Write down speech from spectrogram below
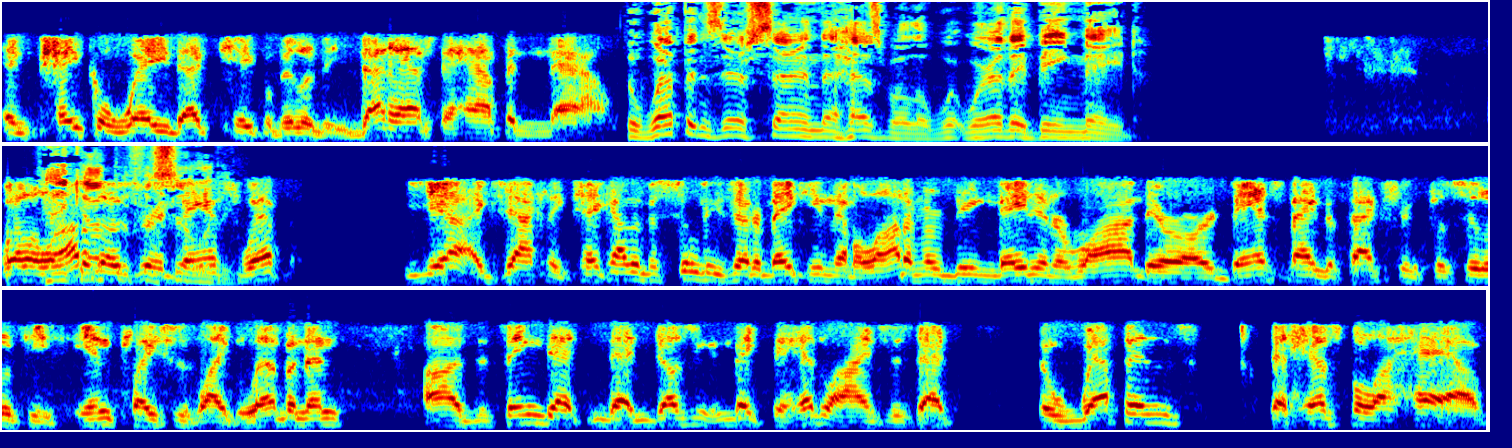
and take away that capability. That has to happen now. The weapons they're sending to Hezbollah, where are they being made? Well, a Take lot of those are advanced weapons. Yeah, exactly. Take out the facilities that are making them. A lot of them are being made in Iran. There are advanced manufacturing facilities in places like Lebanon. Uh, the thing that, that doesn't make the headlines is that the weapons that Hezbollah have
